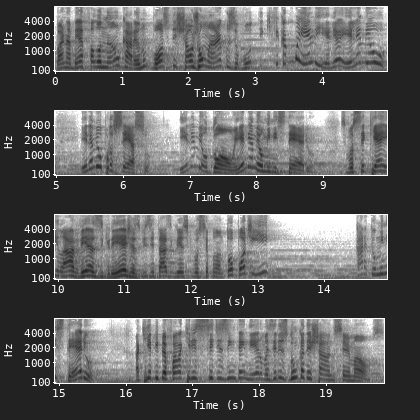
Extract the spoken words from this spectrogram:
Barnabé falou: "Não, cara, eu não posso deixar o João Marcos, eu vou ter que ficar com ele. Ele, é, ele é meu, ele é meu processo, ele é meu dom, ele é meu ministério. Se você quer ir lá ver as igrejas, visitar as igrejas que você plantou, pode ir. Cara, tem um ministério. Aqui a Bíblia fala que eles se desentenderam, mas eles nunca deixaram de ser irmãos.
